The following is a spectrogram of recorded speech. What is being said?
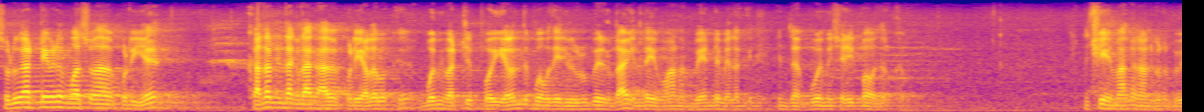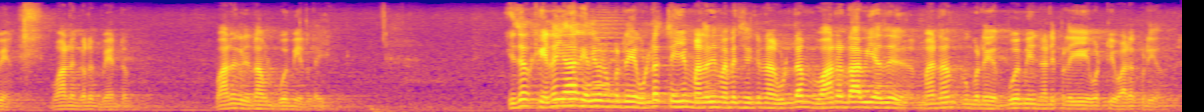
சுடுகாட்டை விட மோசமாகக்கூடிய கடல் நிலங்களாக ஆகக்கூடிய அளவுக்கு பூமி வற்றி போய் இறந்து போவதை விரும்புகிறதா இந்த இல்லை வானம் வேண்டும் எனக்கு இந்த பூமி செழிப்பாவதற்கும் நிச்சயமாக நான் விரும்புவேன். வானங்களும் வேண்டும். வானங்கள் இல்லாமல் பூமி இல்லை. இதற்கு இணையாக இறைவன் உங்களுடைய உள்ளத்தையும் மனதையும் அமைத்திருக்கிறார் உள்ளம் வானலாவியது மனம் உங்களுடைய பூமியின் அடிப்படையை ஒட்டி வாழக்கூடியது.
